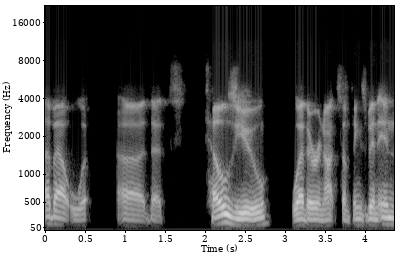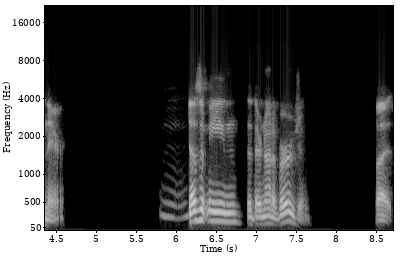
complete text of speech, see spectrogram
about what uh, that tells you whether or not something's been in there doesn't mean that they're not a virgin, but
